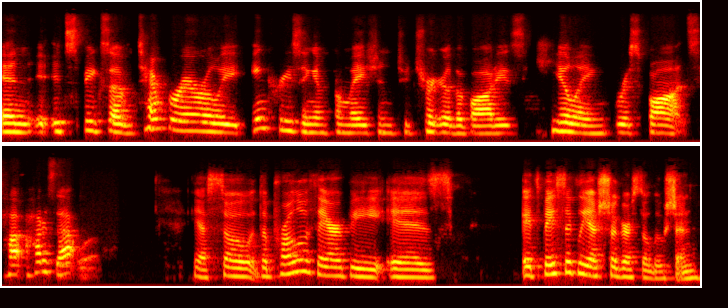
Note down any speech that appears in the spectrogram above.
and it, it, speaks of temporarily increasing inflammation to trigger the body's healing response. How, how does that work? Yes. Yeah, so the prolotherapy is it's basically a sugar solution,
